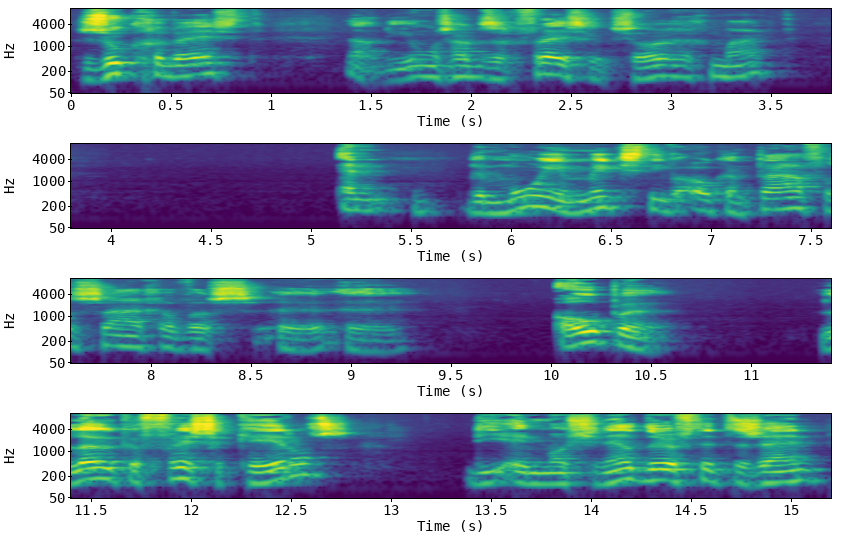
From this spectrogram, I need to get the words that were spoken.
zoek geweest. Nou, die jongens hadden zich vreselijk zorgen gemaakt. En de mooie mix die we ook aan tafel zagen was eh, eh, open, leuke, frisse kerels. Die emotioneel durfden te zijn,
